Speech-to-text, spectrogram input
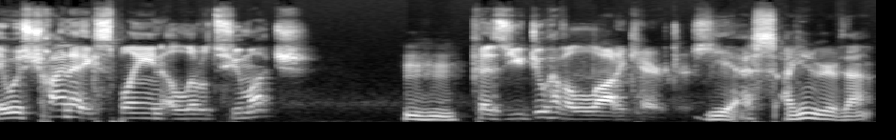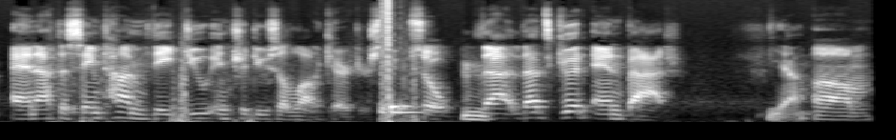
it was trying to explain a little too much because you do have a lot of characters, Yes, I can agree with that. and at the same time they do introduce a lot of characters too. So that that's good and bad. Yeah. Um,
